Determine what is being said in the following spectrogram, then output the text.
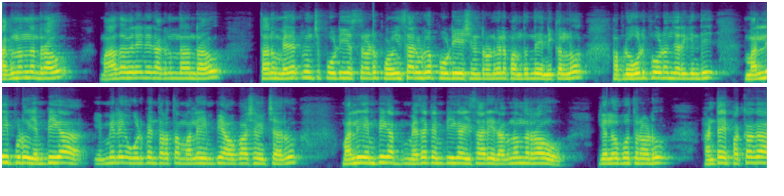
రఘునందన్ రావు మాధవనేని రఘునందన్ రావు. తను మెదక్ నుంచి పోటీ చేస్తున్నాడు. పోయినసారి కూడా పోటీ చేసిన రెండు వేల పంతొమ్మిది ఎన్నికల్లో. అప్పుడు ఓడిపోవడం జరిగింది. మళ్ళీ ఇప్పుడు ఎంపీగా ఎమ్మెల్యేగా ఓడిపోయిన తర్వాత మళ్ళీ ఎంపీ అవకాశం ఇచ్చారు. మళ్ళీ ఎంపీగా మెదక్ ఎంపీగా ఈసారి రఘునందన్ రావు గెలవబోతున్నాడు. అంటే పక్కగా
